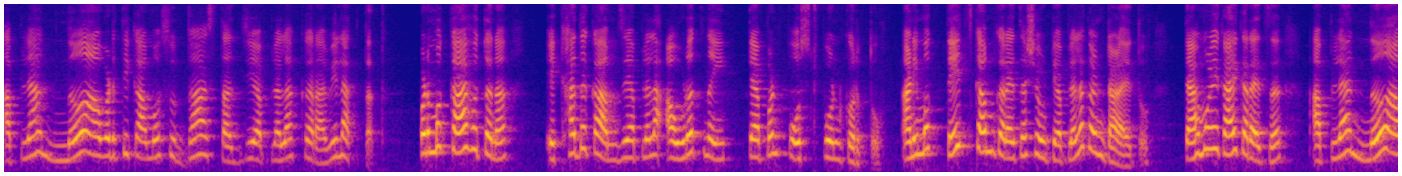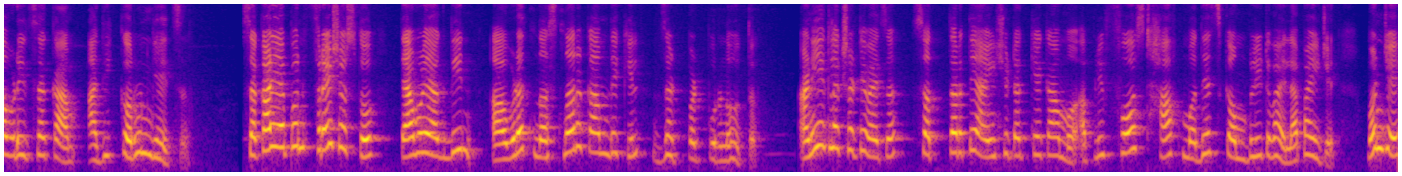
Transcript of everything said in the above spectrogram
आपल्या न आवडती कामं सुद्धा असतात जी आपल्याला करावी लागतात. पण मग काय होतं ना एखादं काम जे आपल्याला आवडत नाही ते आपण पोस्टपोन करतो. आणि मग तेच काम करायचं शेवटी आपल्याला कंटाळा येतो. त्यामुळे काय करायचं आपल्या न आवडीचं काम आधी करून घ्यायचं. सकाळी आपण फ्रेश असतो त्यामुळे अगदी आवडत नसणारं काम देखील झटपट पूर्ण होतं. आणि एक लक्षात ठेवायचं सत्तर ते ऐंशी टक्के कामं आपली फर्स्ट हाफमध्येच कंप्लीट व्हायला पाहिजेत. म्हणजे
